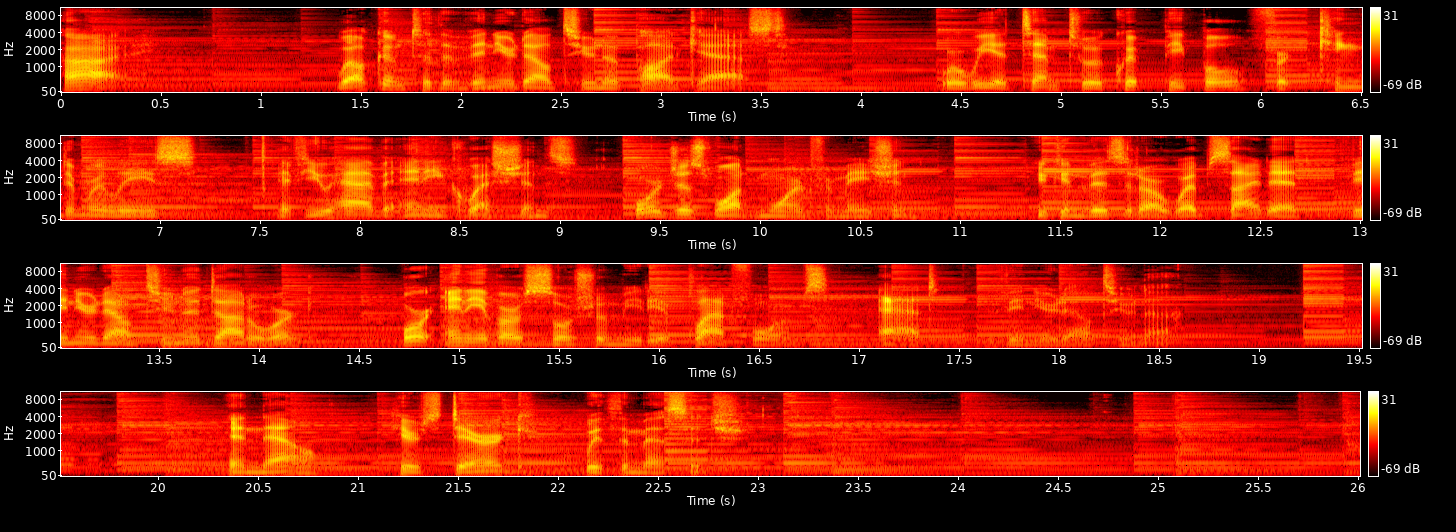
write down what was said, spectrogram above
Hi. Welcome to the Vineyard Altoona podcast, where we attempt to equip people for kingdom release. If you have any questions or just want more information, you can visit our website at vineyardaltoona.org or any of our social media platforms at Vineyard Altoona. And now, here's Derek with the message.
